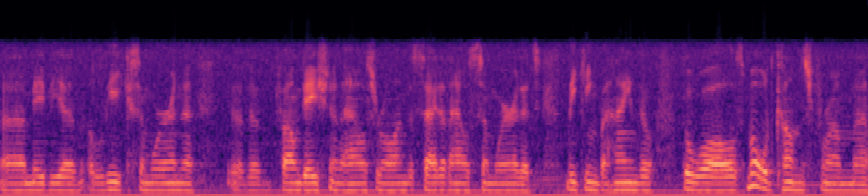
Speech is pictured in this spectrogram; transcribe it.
uh, maybe a, a, leak somewhere in the uh, the foundation of the house or along the side of the house somewhere that's leaking behind the, the walls. Mold comes from uh,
